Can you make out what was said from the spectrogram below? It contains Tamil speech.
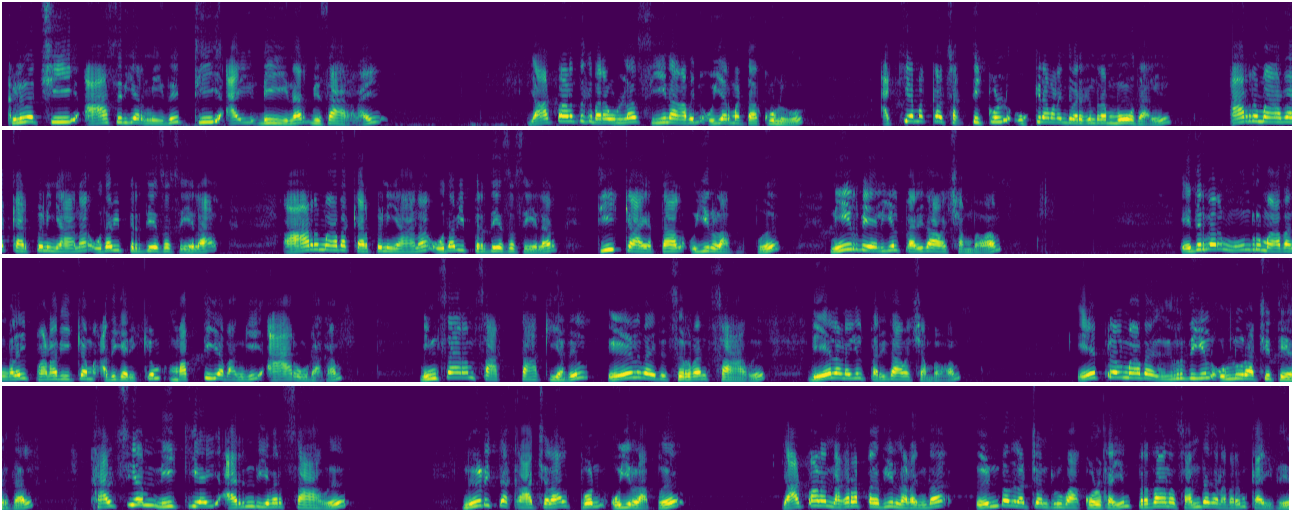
கிளிநொச்சி ஆசிரியர் மீது டிஐடியினர் விசாரணை. யாழ்ப்பாணத்துக்கு வரவுள்ள சீனாவின் உயர்மட்ட குழு ஐக்கிய மக்கள் சக்திக்குள் உக்கிரமடைந்து வருகின்ற மோதல் ஆறு மாத கற்பிணியான உதவி பிரதேச செயலர் ஆறு மாத கர்ப்பிணியான உதவி பிரதேச செயலர் தீக்காயத்தால் உயிரிழப்பு நீர்வேலியில் பரிதாப சம்பவம் எதிர்வரும் மூன்று மாதங்களில் பணவீக்கம் அதிகரிக்கும் மத்திய வங்கி ஆரூடகம் மின்சாரம் சா தாக்கியதில் ஏழு வயது சிறுவன் சாவு வேலணையில் பரிதாப சம்பவம் ஏப்ரல் மாத இறுதியில் உள்ளூராட்சி தேர்தல் கல்சியம் நீக்கியை அருந்தியவர் சாவு நீடித்த காய்ச்சலால் பொன் உயிரிழப்பு யாழ்ப்பாணம் நகரப்பகுதியில் நடந்த எண்பது லட்சம் ரூபாய் கொள்கையின் பிரதான சந்தக நபரும் கைது.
